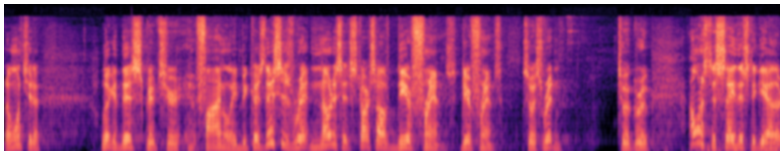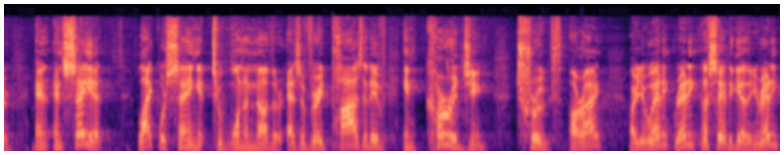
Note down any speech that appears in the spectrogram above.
But I want you to look at this scripture finally, because this is written. Notice it starts off, Dear friends, dear friends. So it's written to a group. I want us to say this together and, and say it like we're saying it to one another as a very positive, encouraging truth. All right? Are you ready? Ready? Let's say it together. You ready?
